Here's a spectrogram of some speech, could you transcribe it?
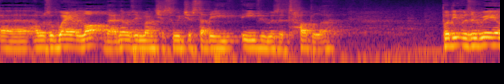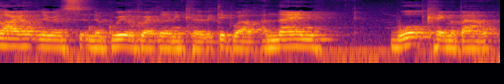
uh, I was away a lot then. I was in Manchester. We just had Eve, Evie was a toddler, but it was a real eye opener and a real great learning curve. It did well, and then Warp came about.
